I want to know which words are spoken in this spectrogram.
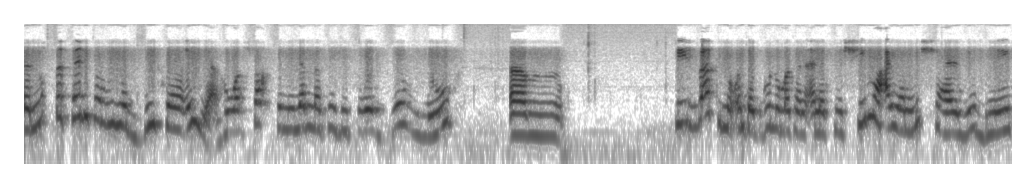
النقطة الثالثة هي الدفاعية. هو الشخص اللي لما تيجي توجه له فيدباك إنه أنت تقول له مثلا أنا في شيء معين مش عاجبني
